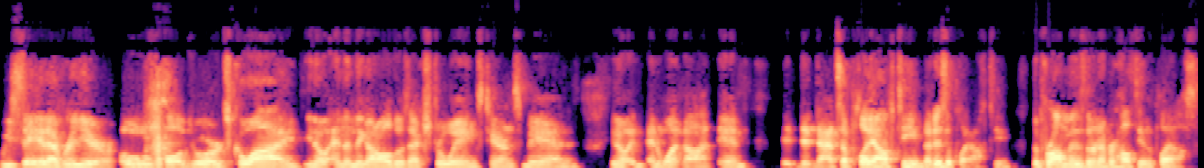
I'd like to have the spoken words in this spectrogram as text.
we say it every year. Oh, Paul George, Kawhi, you know, and then they got all those extra wings, Terrence Mann, and you know, and, and whatnot. And it, that's a playoff team. That is a playoff team. The problem is they're never healthy in the playoffs.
